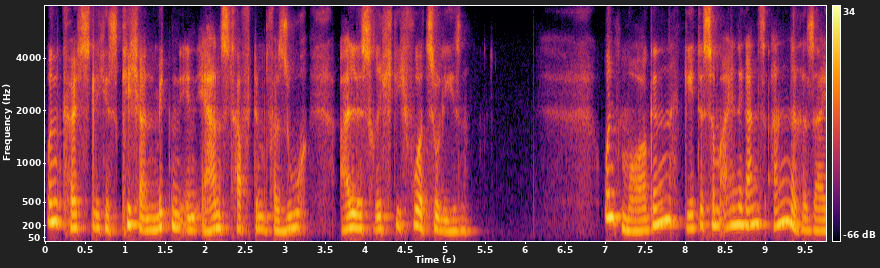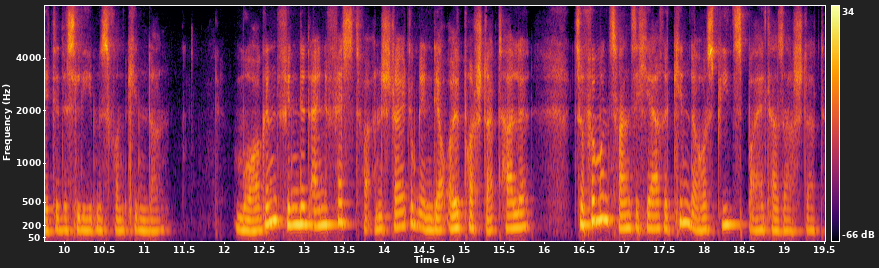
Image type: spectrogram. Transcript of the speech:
und köstliches Kichern mitten in ernsthaftem Versuch, alles richtig vorzulesen. Und morgen geht es um eine ganz andere Seite des Lebens von Kindern. Morgen findet eine Festveranstaltung in der Olper Stadthalle zu 25 Jahre Kinderhospiz Balthasar statt.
